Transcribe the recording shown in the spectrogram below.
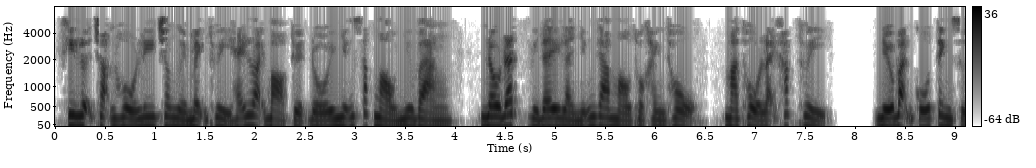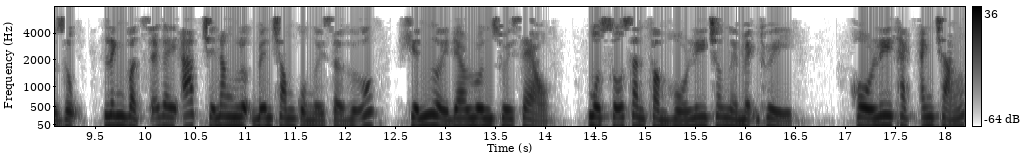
khi lựa chọn hồ ly cho người mệnh thủy hãy loại bỏ tuyệt đối những sắc màu như vàng, nâu đất vì đây là những gam màu thuộc hành thổ, mà thổ lại khắc thủy. Nếu bạn cố tình sử dụng, linh vật sẽ gây áp chế năng lượng bên trong của người sở hữu, khiến người đeo luôn xui xẻo. Một số sản phẩm hồ ly cho người mệnh thủy. Hồ ly thạch anh trắng.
